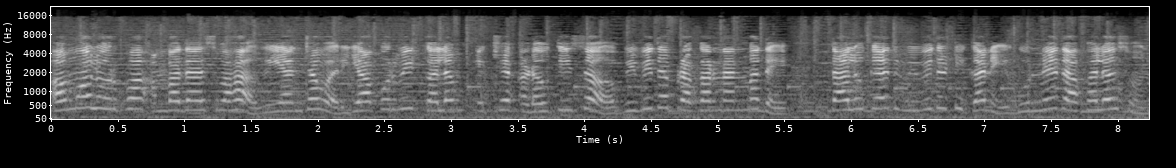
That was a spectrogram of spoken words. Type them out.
अमोल उर्फ अंबादास वाहक यांच्यावर यापूर्वी कलम एकशे अडतीस विविध प्रकरणांमध्ये तालुक्यात विविध ठिकाणी गुन्हे दाखल असून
